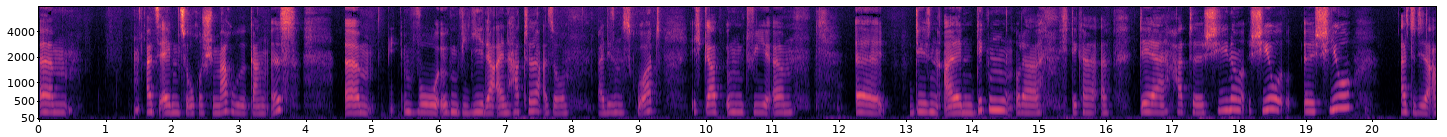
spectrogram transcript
ähm, als er eben zu Orochimaru gegangen ist, ähm, wo irgendwie jeder einen hatte, also bei diesem Squad. Ich glaube irgendwie ähm, äh, diesen einen dicken oder nicht dicker, äh, der hatte Shino, Shio, äh, Shio also dieser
